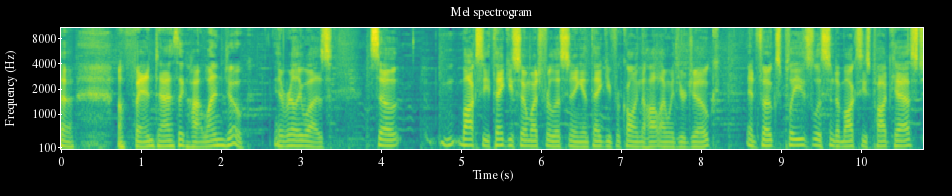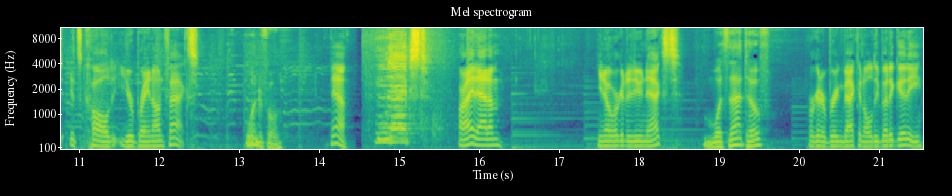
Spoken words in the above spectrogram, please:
uh, a fantastic hotline joke. It really was. So, Moxie, thank you so much for listening, and thank you for calling the hotline with your joke. And folks, please listen to Moxie's podcast. It's called Your Brain on Facts. Wonderful. Yeah. Next. All right, Adam. You know what we're going to do next? What's that, Toph? We're going to bring back an oldie but a goodie.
